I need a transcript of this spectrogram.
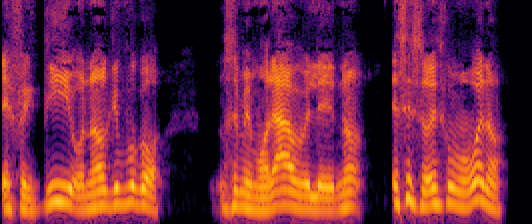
efectivo, ¿no? Qué poco, no sé, memorable, ¿no? Es eso, es como, bueno,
